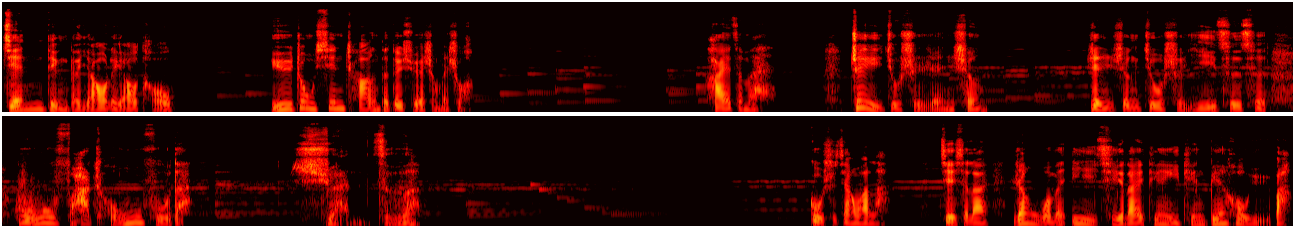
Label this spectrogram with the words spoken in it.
坚定的摇了摇头，语重心长的对学生们说：“孩子们，这就是人生。”人生就是一次次无法重复的选择。故事讲完了，接下来让我们一起来听一听编后语吧。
